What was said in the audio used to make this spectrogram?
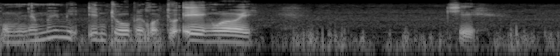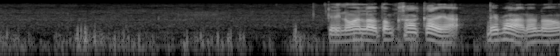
ผมยังไม่มีอินโทรเป็นของตัวเองเลยโอเคไก่น้อยเราต้องฆ่าไก่อะบ๊ายบายนะน้อง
